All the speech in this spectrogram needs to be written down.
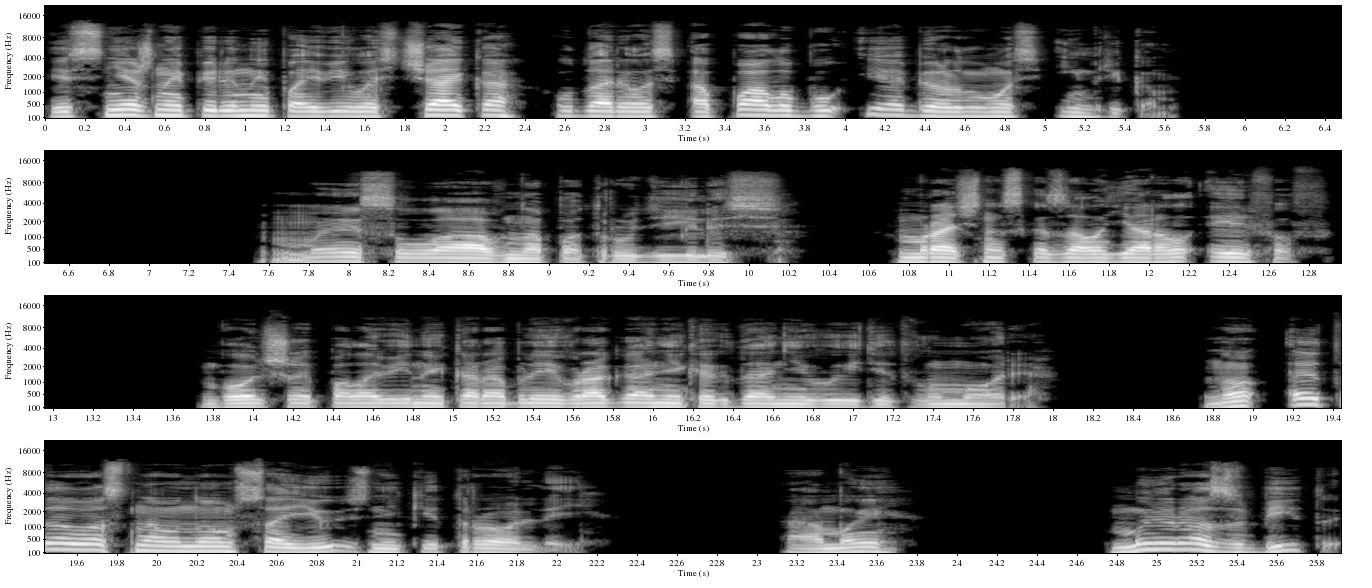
Из снежной пелены появилась чайка, ударилась о палубу и обернулась имриком. «Мы славно потрудились», — мрачно сказал ярл эльфов. «Большей половины кораблей врага никогда не выйдет в море. Но это в основном союзники троллей. А мы... мы разбиты».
